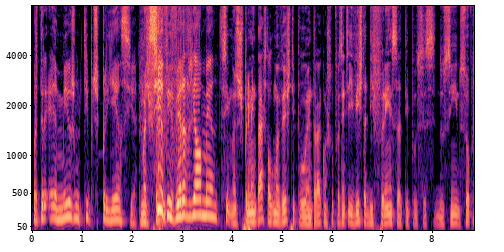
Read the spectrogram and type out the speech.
para ter o mesmo tipo de experiência. Mas se a viver realmente. Sim, mas experimentaste alguma vez, tipo, entrar com estupefacientes e viste a diferença, tipo, do sim e do sopa?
